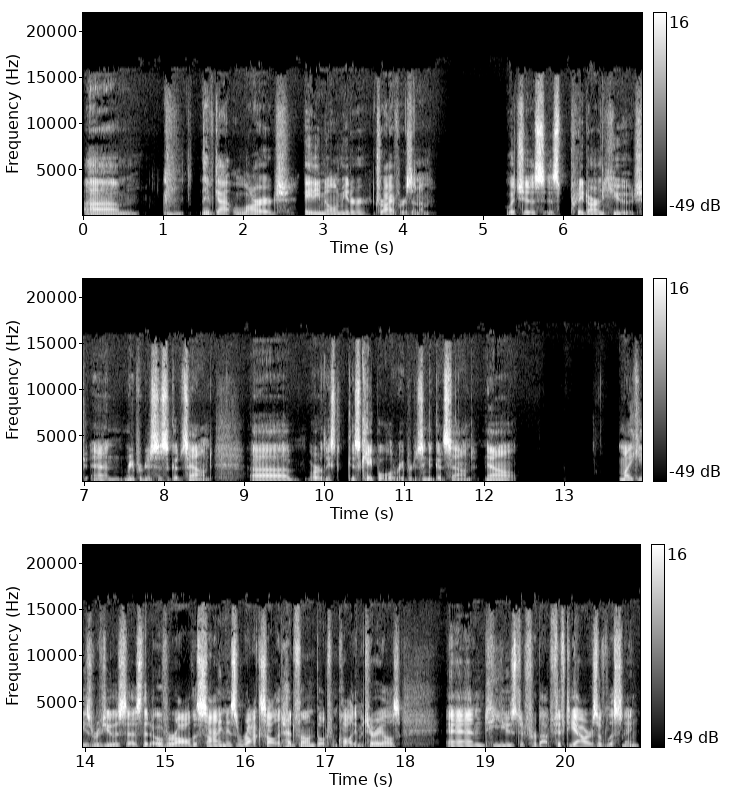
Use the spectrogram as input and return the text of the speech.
um, they've got large 80 millimeter drivers in them, which is is pretty darn huge and reproduces a good sound, uh, or at least is capable of reproducing a good sound. Now, Mikey's review says that overall the Sine is a rock solid headphone built from quality materials, and he used it for about 50 hours of listening.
